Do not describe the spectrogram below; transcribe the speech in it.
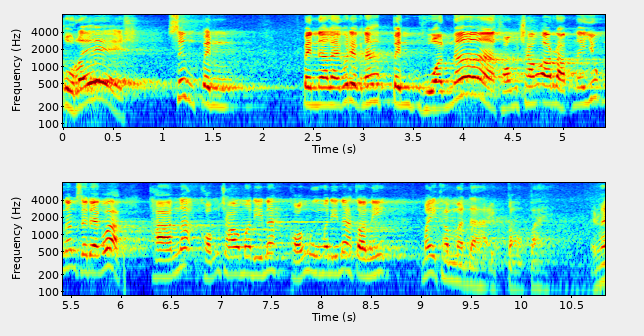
กุเรช ซึ่งเป็นเป็นอะไรก็เรียกนะ เป็นหัวหน้าของชาวอาหรับในยุคนั้นแสดงว่าฐานะของชาวมาดีนะของเมืองมาดีนะตอนนี้ ไม่ธรรมดาอีกต่อไป เห็นไหม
